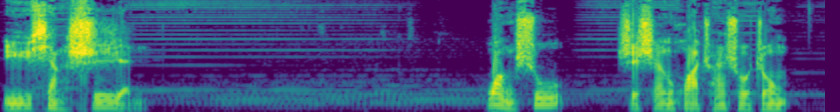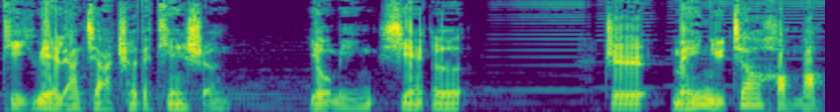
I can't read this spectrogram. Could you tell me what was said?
雨巷诗人。望舒。是神话传说中替月亮驾车的天神，又名仙阿，指美女姣好貌，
